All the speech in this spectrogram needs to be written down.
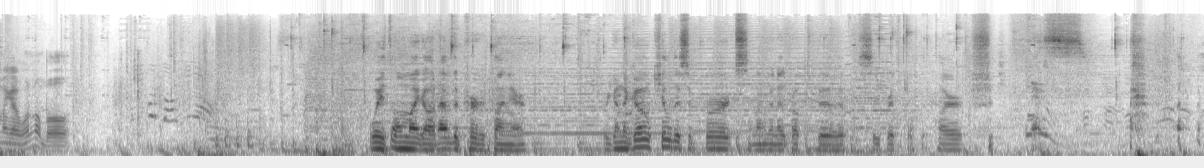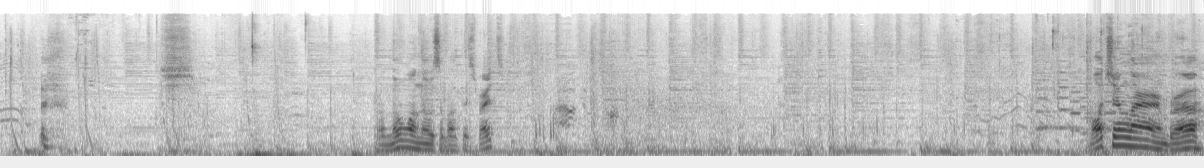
Oh my god, winnable. Wait, oh my god, I have the perfect plan here. We're gonna go kill the support, and I'm gonna drop the secret of the fire. Yes! well, no one knows about this, right? Watch and learn, bruh.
